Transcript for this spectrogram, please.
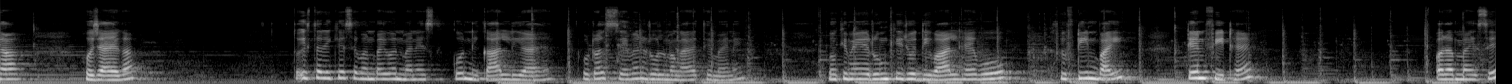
क्या हो जाएगा तो इस तरीके से वन बाई वन मैंने इसको निकाल लिया है टोटल सेवन रोल मंगाए थे मैंने क्योंकि मेरे रूम की जो दीवार है वो फिफ्टीन बाई टेन फीट है और अब मैं इसे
